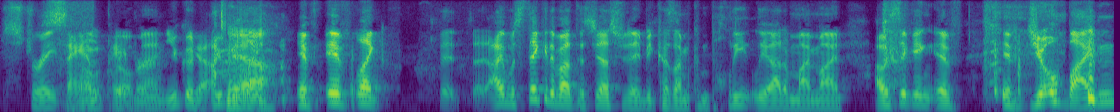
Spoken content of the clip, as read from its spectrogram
straight Sandpaper. Velcro, man. You could, Yeah. you could Yeah. like, if if like I was thinking about this yesterday because I'm completely out of my mind. I was thinking if if Joe Biden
